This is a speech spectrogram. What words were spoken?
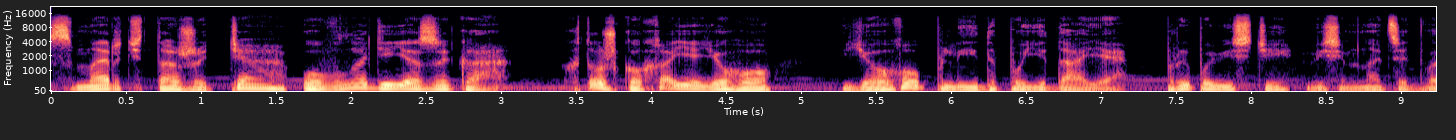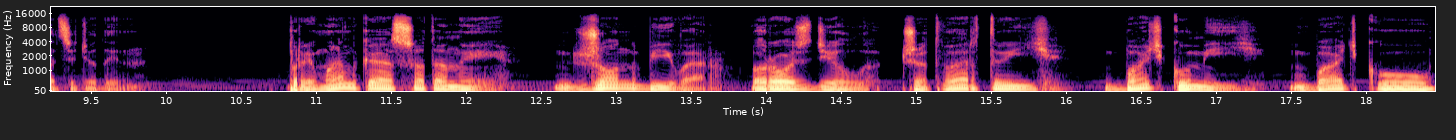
Смерть та життя у владі язика. Хто ж кохає його, його плід поїдає. Приповісті 18.21. Приманка сатани. Джон Бівер. Розділ четвертий. Батько мій, батьку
